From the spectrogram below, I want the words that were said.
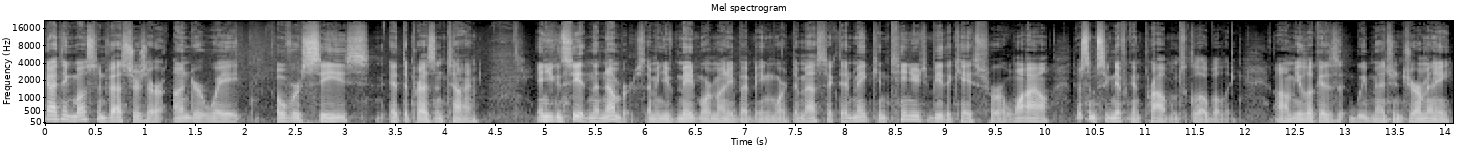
Yeah, I think most investors are underweight overseas at the present time. And you can see it in the numbers. I mean, you've made more money by being more domestic. That may continue to be the case for a while. There's some significant problems globally. Um, you look at, as we mentioned, Germany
